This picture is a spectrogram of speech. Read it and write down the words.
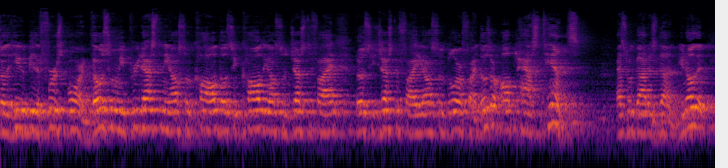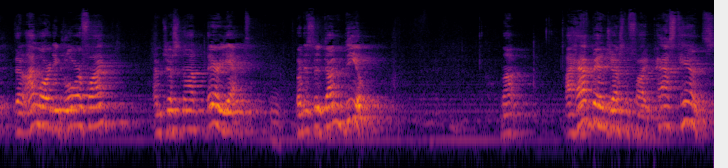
So that he would be the firstborn. Those whom he predestined, he also called. Those he called, he also justified. Those he justified, he also glorified. Those are all past tense. That's what God has done. You know that, that I'm already glorified? I'm just not there yet. But it's a done deal. Not, I have been justified, past tense,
